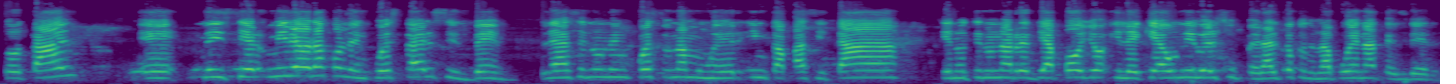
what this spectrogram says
total. Eh, le hicieron, mire ahora con la encuesta del CISBEN, le hacen una encuesta a una mujer incapacitada, que no tiene una red de apoyo y le queda un nivel súper alto que no la pueden atender.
